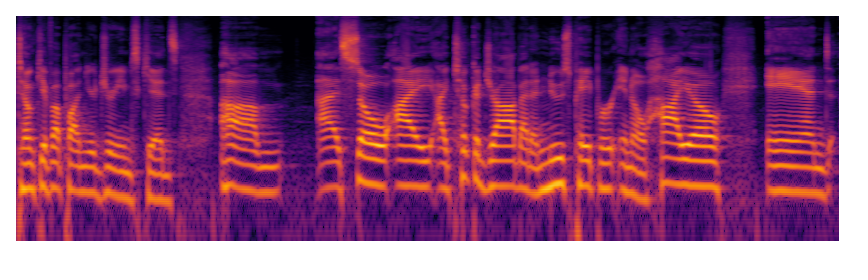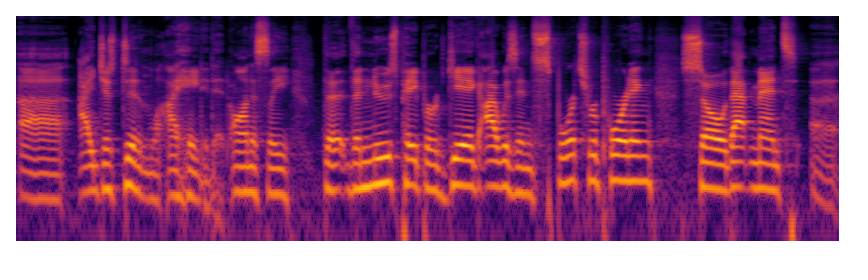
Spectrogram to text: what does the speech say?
Don't give up on your dreams kids. Um, uh, so I, I took a job at a newspaper in Ohio and uh, I just didn't, I hated it. Honestly, the the newspaper gig. I was in sports reporting, so that meant uh,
